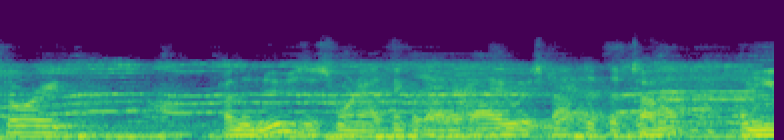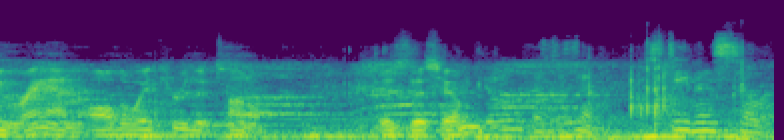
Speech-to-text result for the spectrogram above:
story on the news this morning, I think, about a guy who was stopped at the tunnel and he ran all the way through the tunnel. Is this him? This is him, Stephen Siller.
